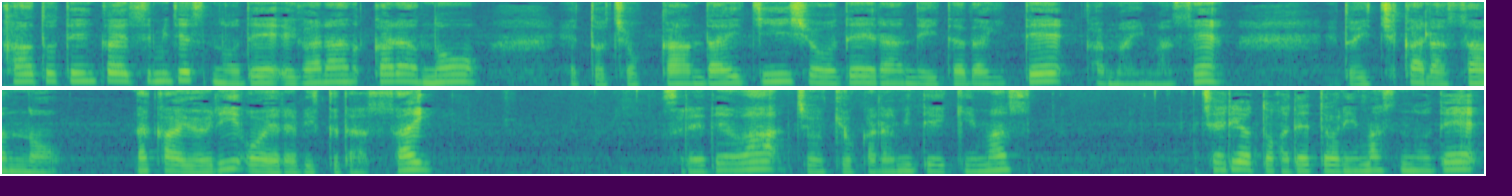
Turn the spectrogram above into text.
カード展開済みですので絵柄からの、えっと、直感第一印象で選んでいただいて構いません、えっと、1から3の中よりお選びください。それでは状況から見ていきます。チャリオットが出ておりますので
